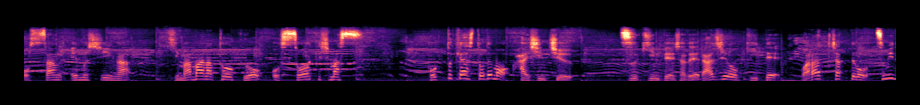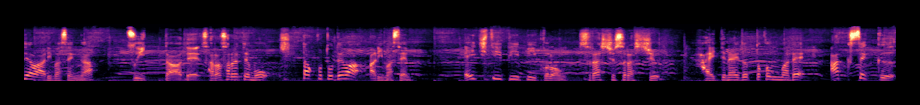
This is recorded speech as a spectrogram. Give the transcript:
おっさん MC が気ままなトークをお裾分けします。ポッドキャストでも配信中。通勤電車でラジオを聞いて笑っちゃっても罪ではありませんが Twitter で晒されても知ったことではありません。http コロンスラッシュスラッシュハイテナイドットコムまでアクセック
